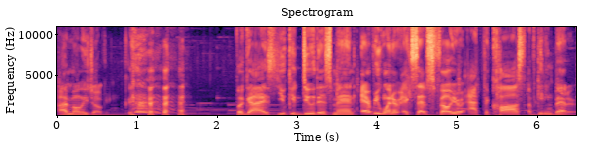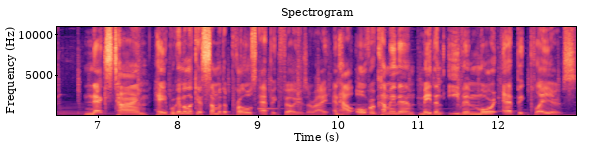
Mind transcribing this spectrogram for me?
I'm only joking. but guys, you can do this, man. Every winner accepts failure at the cost of getting better. Next time, hey, we're gonna look at some of the pros' epic failures, all right? And how overcoming them made them even more epic players.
